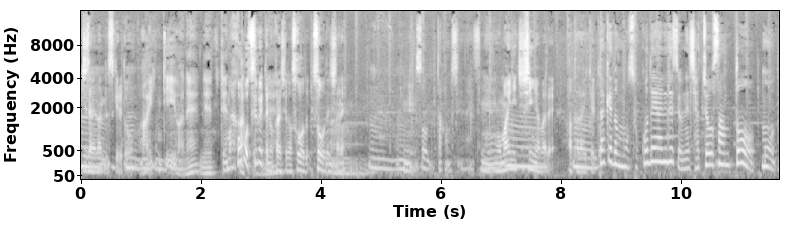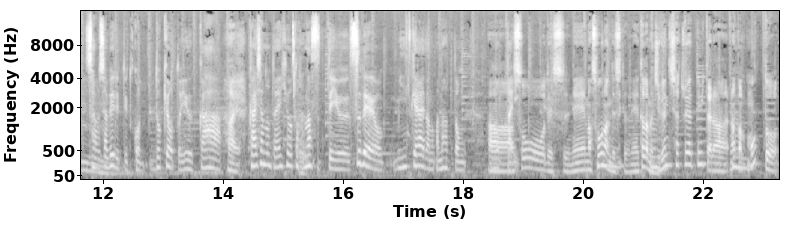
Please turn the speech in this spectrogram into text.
時代なんですけれど、IT はね、寝てなかった、ね、ほぼすべての会社がそうそうでしたね。そうだったかもしれないですね、もう毎日深夜まで働いてるだけどもそこであれですよね社長さんともうしゃべるっていうこう度胸というか、はい、会社の代表と話すっていう術を身につけられたのかなと思ったり。そうですね、まあ、そうなんですけどね、うん、ただまあ自分で社長やってみたら、うん、なんかもっと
